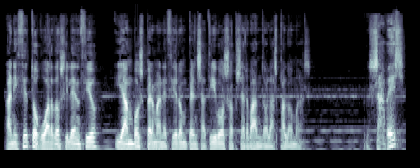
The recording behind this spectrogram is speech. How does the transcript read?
Aniceto guardó silencio y ambos permanecieron pensativos observando las palomas. ¿Sabes?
